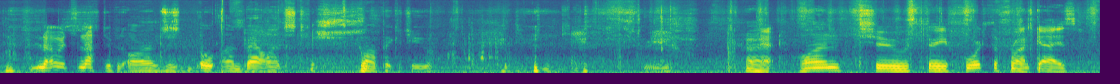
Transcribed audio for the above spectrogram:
No, it's not. Stupid arms, just oh, unbalanced. Come on, Pikachu. Screw you. Alright, one, two, three, four to the front, guys.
